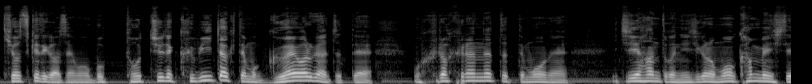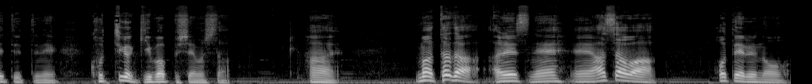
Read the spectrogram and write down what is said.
気をつけてください。もう僕途中で首痛くてもう具合悪くなっちゃってもうフラフラになっちゃってもうね1時半とか2時頃もう勘弁してって言ってねこっちがギブアップしちゃいました。はい。まあただあれですね、えー、朝はホテルの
